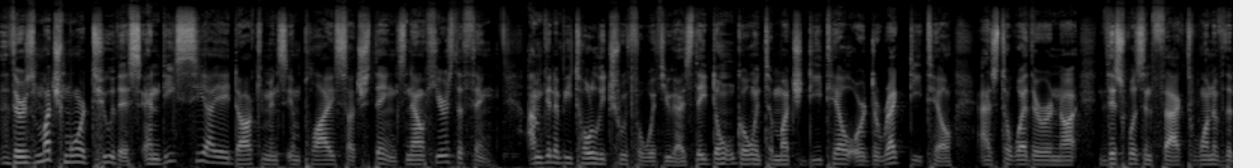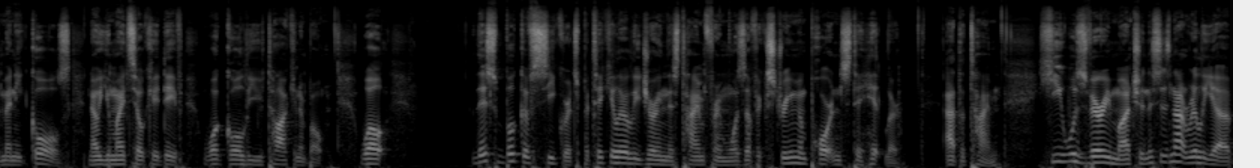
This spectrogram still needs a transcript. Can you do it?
there's much more to this, and these CIA documents imply such things. Now, here's the thing I'm going to be totally truthful with you guys. They don't go into much detail or direct detail as to whether or not this was, in fact, one of the many goals. Now, you might say, okay, Dave, what goal are you talking about? Well, this book of secrets, particularly during this time frame, was of extreme importance to Hitler at the time. He was very much, and this is not really a,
